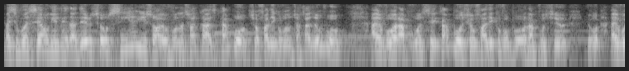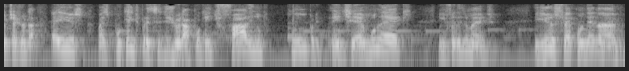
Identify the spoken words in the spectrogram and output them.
Mas se você é alguém verdadeiro, o seu sim é isso, ó, eu vou na sua casa, acabou. Se eu falei que eu vou na sua casa, eu vou. Aí eu vou orar por você, acabou. Se eu falei que eu vou orar por você, eu vou, aí eu vou te ajudar. É isso. Mas por que a gente precisa de jurar? Porque a gente fala e não cumpre. A gente é moleque, infelizmente. E isso é condenável.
